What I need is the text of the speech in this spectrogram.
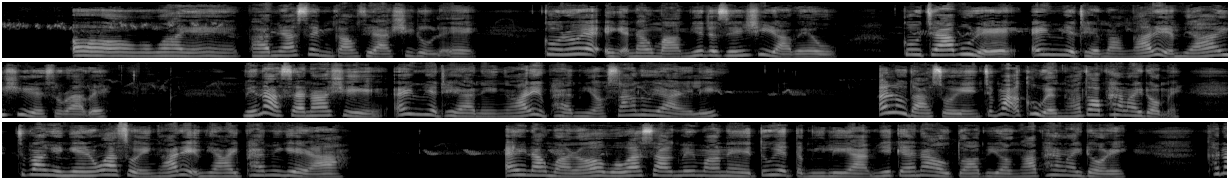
။အော်ဝဝရဲ့ဘာများစိတ်မကောင်းစရာရှိလို့လဲ။ကိုတို့ရဲ့အိမ်အနောက်မှာမြစ်တစ်စင်းရှိတာပဲ哦။ကိုကြားဘူးတယ်အဲ့မြစ်ထဲမှာငါးတွေအများကြီးရှိတယ်ဆိုတာပဲ။မင်းသာဆန္ဒရှိရင်အဲ့မြစ်ထဲကနေငါးတွေဖမ်းပြီးတော့စားလို့ရတယ်လေ။အဲ့လိုသာဆိုရင်ကျမအခုပဲငါးတော့ဖမ်းလိုက်တော့မယ်။ကျမငယ်ငယ်တုန်းကဆိုရင်ငါးတွေအများကြီးဖမ်းမိခဲ့တာ။ အဲ့ဒီနောက်မှာတော့ဝဝစာကလေးမနဲ့သူ့ရဲ့သမီးလေးကမြေကမ်းသားကိုသွားပြီးတော့ငါးဖမ်းလိုက်တော့တယ်။ခဏ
